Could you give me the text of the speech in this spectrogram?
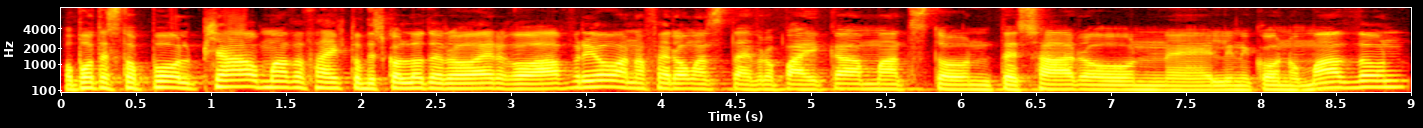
Οπότε στο Πολ, ποια ομάδα θα έχει το δυσκολότερο έργο αύριο; Αναφερόμαστε στα ευρωπαϊκά μάτς των τεσσάρων ε, ελληνικών ομάδων.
